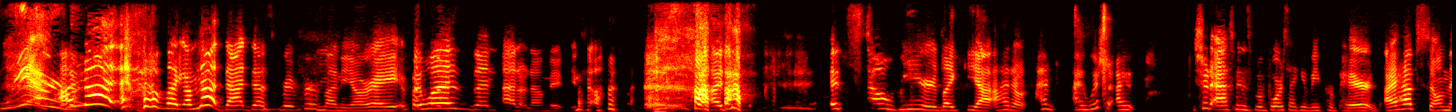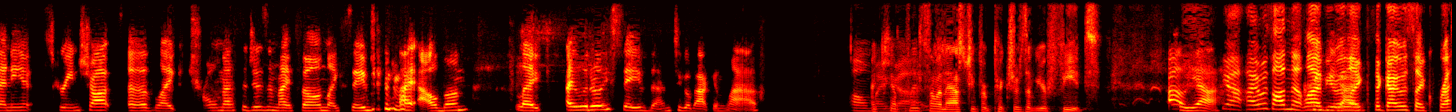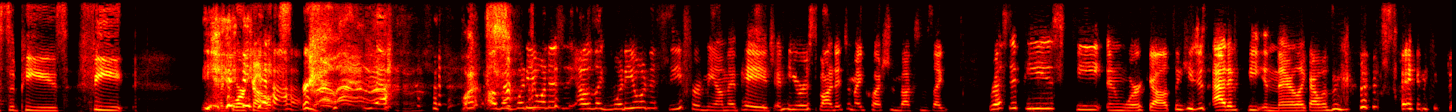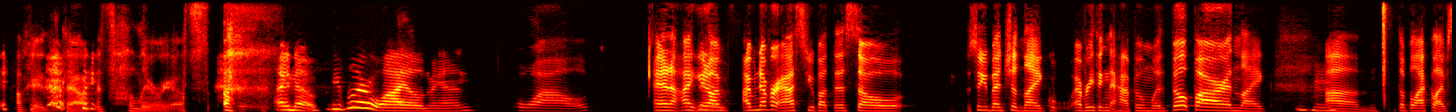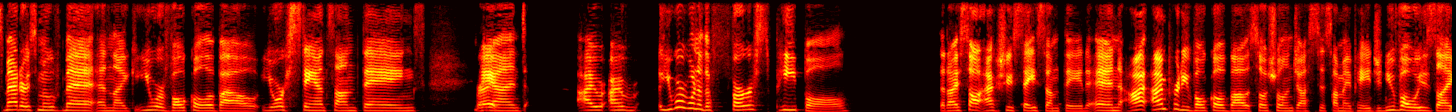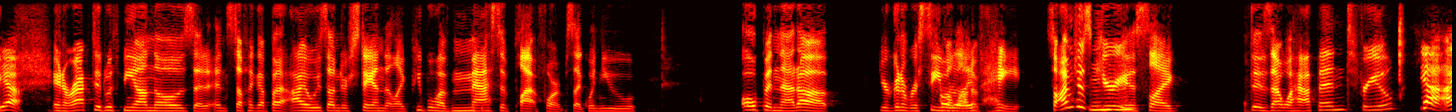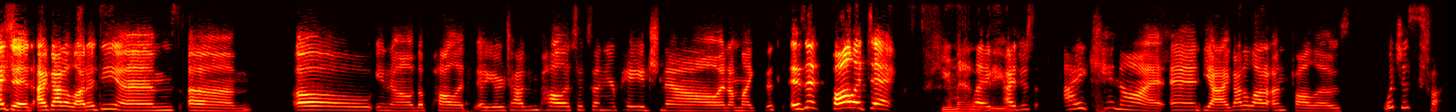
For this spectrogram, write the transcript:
Weird. I'm not I'm like I'm not that desperate for money, all right? If I was, then I don't know, maybe no. I just it's so weird. Like, yeah, I don't I I wish I should ask me this before so I could be prepared. I have so many screenshots of like troll messages in my phone, like saved in my album. Like I literally saved them to go back and laugh. Oh I can't god. believe someone asked you for pictures of your feet. Oh yeah. Yeah, I was on that live. Crazy You were guy. like, the guy was like recipes, feet, like workouts. yeah. yeah. What? I was like, what do you want to see? I was like, what do you want to see from me on my page? And he responded to my question box and was like, recipes, feet, and workouts. Like he just added feet in there. Like I wasn't gonna say anything. okay, that it's hilarious. I know. People are wild, man. Wow. And I, It you know, I've. I've never asked you about this. So, so you mentioned like everything that happened with Built Bar and like Mhm. um, the Black Lives Matters movement, and like you were vocal about your stance on things. right. And I, I, you were one of the first people that I saw actually say something. And I, I'm pretty vocal about social injustice on my page, and you've always like yeah. interacted with me on those and, and stuff like that. But I always understand that like people who have massive platforms, like when you open that up, you're going to receive a lot of hate. So I'm just Mhm. curious, like, is that what happened for you? Yeah, I did. I got a lot of DMs. Um, oh, you know, the politics, you're talking politics on your page now. And I'm like, this isn't politics. Humanity. Like I just I cannot. And yeah, I got a lot of unfollows, which is fine.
